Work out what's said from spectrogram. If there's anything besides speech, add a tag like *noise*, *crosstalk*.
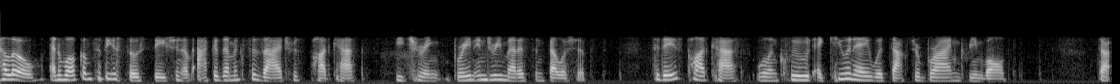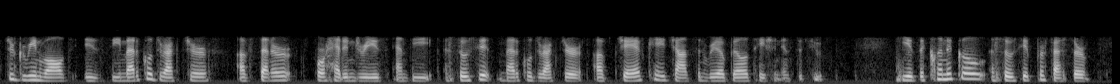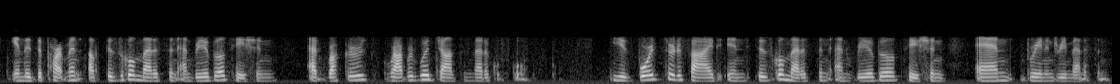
Hello, and welcome to the Association of Academic Physiatrists podcast featuring brain injury medicine fellowships. Today's podcast will include a Q&A with Dr. Brian Greenwald. Dr. Greenwald is the medical director of Center for Head Injuries and the associate medical director of JFK Johnson Rehabilitation Institute. He is a clinical associate professor in the Department of Physical Medicine and Rehabilitation at Rutgers Robert Wood Johnson Medical School. He is board certified in physical medicine and rehabilitation and brain injury medicine.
